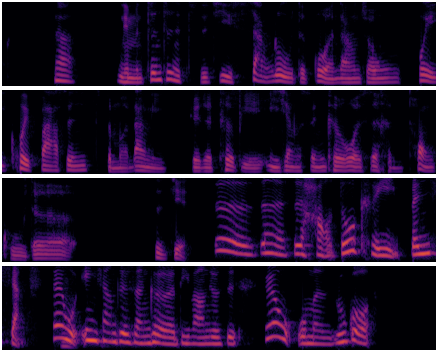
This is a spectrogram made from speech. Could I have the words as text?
那你们真正实际上路的过程当中会，会会发生什么让你觉得特别印象深刻，或者是很痛苦的事件？这真的是好多可以分享。但我印象最深刻的地方，就是、嗯、因为我们如果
